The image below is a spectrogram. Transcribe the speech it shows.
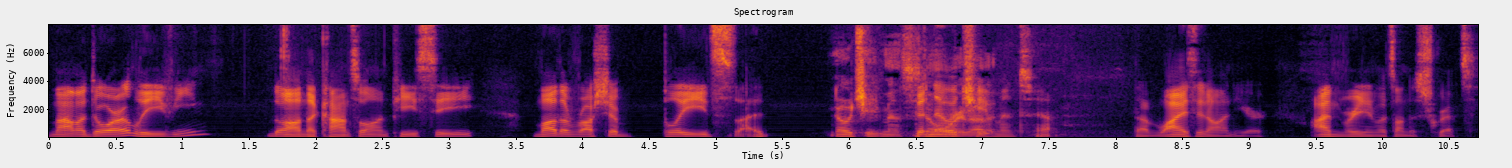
Momodora leaving on the console on PC. Mother Russia bleeds. I, No achievements. But Don't no worry about it. achievements. Yeah. Why is it on here? I'm reading what's on the script.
